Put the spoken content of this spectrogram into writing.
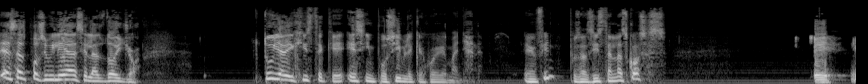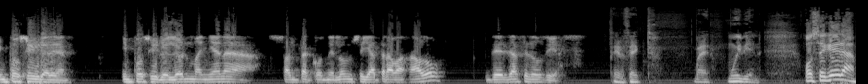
Esas posibilidades se las doy yo. Tú ya dijiste que es imposible que juegue mañana. En fin, pues así están las cosas. Sí, imposible, Adrián. Imposible. León mañana salta con el 11 ya trabajado desde hace dos días. Perfecto. Bueno, muy bien. Oseguera,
